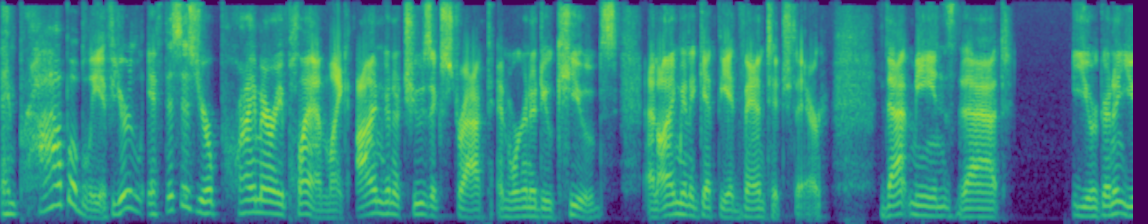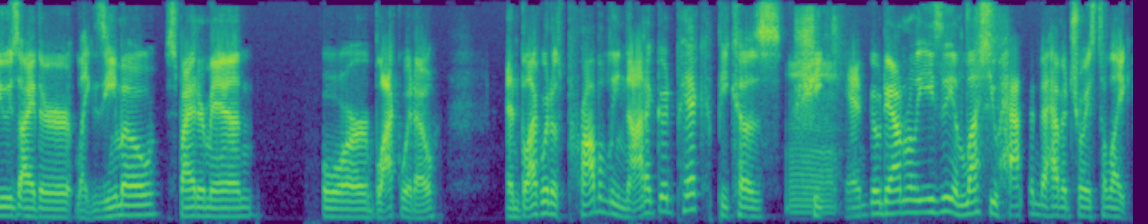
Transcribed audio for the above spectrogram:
and probably if you're if this is your primary plan, like I'm going to choose extract and we're going to do cubes, and I'm going to get the advantage there. That means that you're going to use either like Zemo, Spider Man, or Black Widow and Black Widow's probably not a good pick because mm. she can go down really easy unless you happen to have a choice to like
